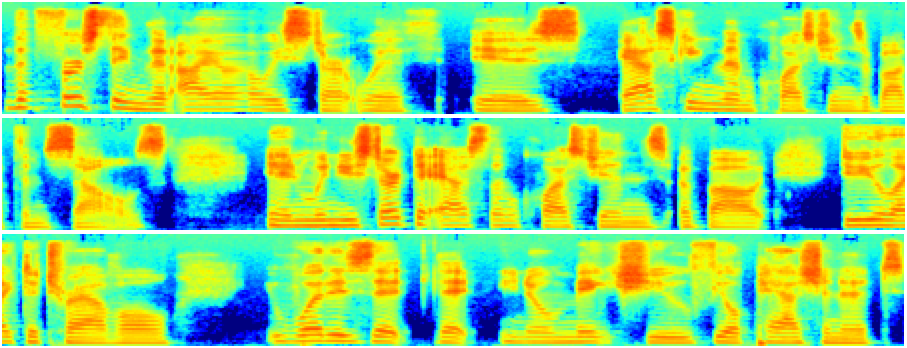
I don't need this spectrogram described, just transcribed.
The first thing that I always start with is asking them questions about themselves. And when you start to ask them questions about do you like to travel? What is it that, you know, makes you feel passionate?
